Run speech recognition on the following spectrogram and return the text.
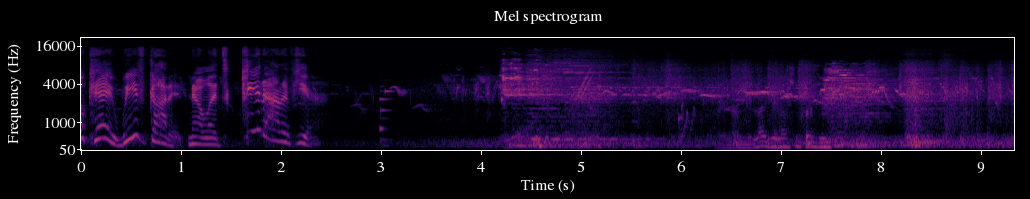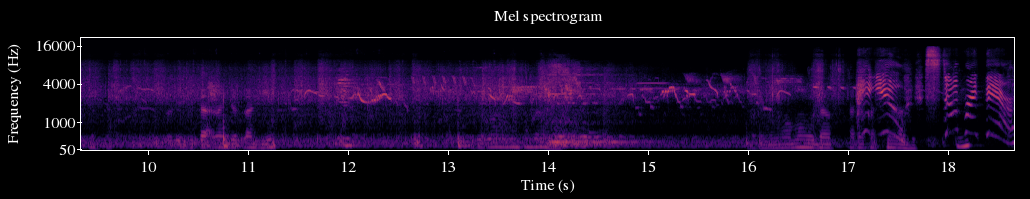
Okay, we've got it. Now let's get out of here. Main ambil aja langsung pergi. Oke, kita lanjut lagi. Jadi Baru ngomong udah ada kasih lagi. Stop right there!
